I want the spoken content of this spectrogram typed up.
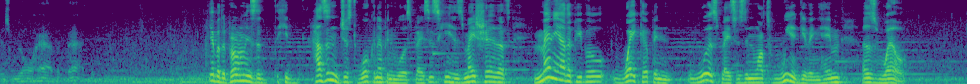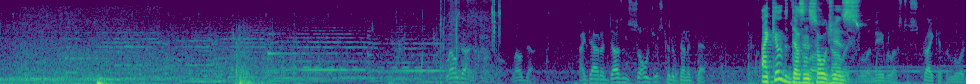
Guess we all have at that. Yeah, but the problem is that he hasn't just woken up in worse places, he has made sure that many other people wake up in worse places than what we're giving him as well. Well done, Corvo. Well done. I doubt a dozen soldiers could have done it better. I killed a dozen soldiers. will enable us to strike at the Lord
